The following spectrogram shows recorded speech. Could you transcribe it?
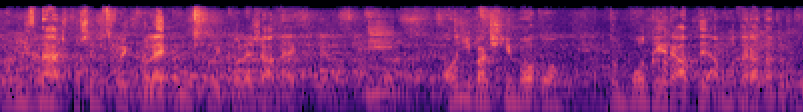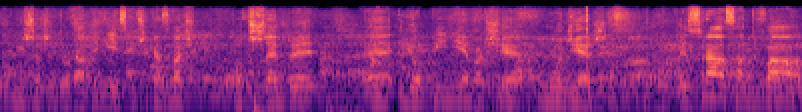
powinni znać potrzeby swoich kolegów, swoich koleżanek i oni właśnie mogą do młodej rady, a młoda rada do burmistrza czy do rady miejskiej przekazywać potrzeby e, i opinie właśnie młodzieży. To jest raz, a dwa,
